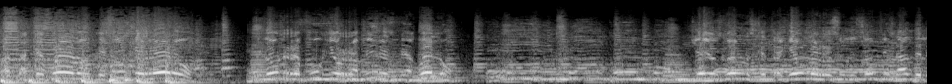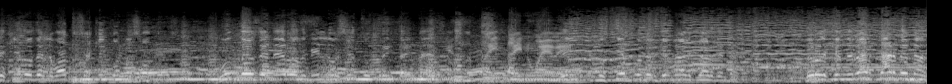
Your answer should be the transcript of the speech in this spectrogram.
hasta que fue don Jesús Guerrero don Refugio Ramírez, mi abuelo, y ellos fueron los que trajeron la resolución final del ejido de Lobatos aquí con nosotros. Un 2 de enero de 1939. 39. en los tiempos del general Cárdenas. Pero el general Cárdenas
